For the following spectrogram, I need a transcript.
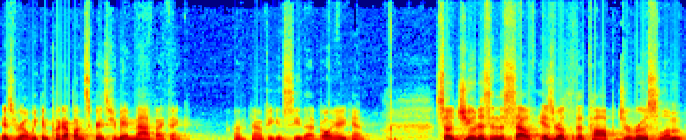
Israel. We can put it up on the screen. There should be a map, I think. I don't know if you can see that. But oh, yeah, you can. So Judah's in the south, Israel's at the top, Jerusalem,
